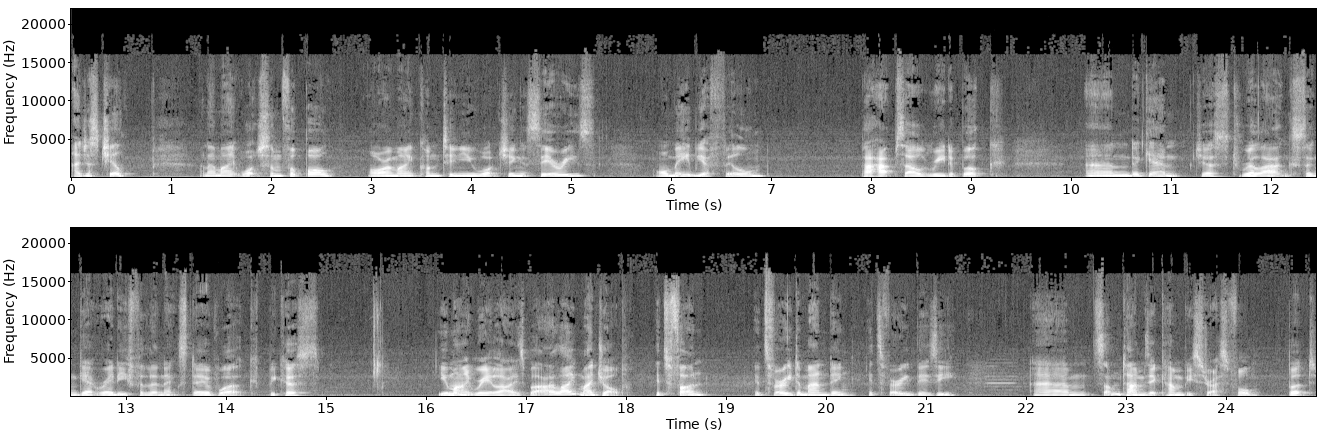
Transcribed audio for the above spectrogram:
I just chill. And I might watch some football, or I might continue watching a series, or maybe a film. Perhaps I'll read a book. And again, just relax and get ready for the next day of work because you might realize, but I like my job. It's fun. It's very demanding. It's very busy. Um, sometimes it can be stressful, but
